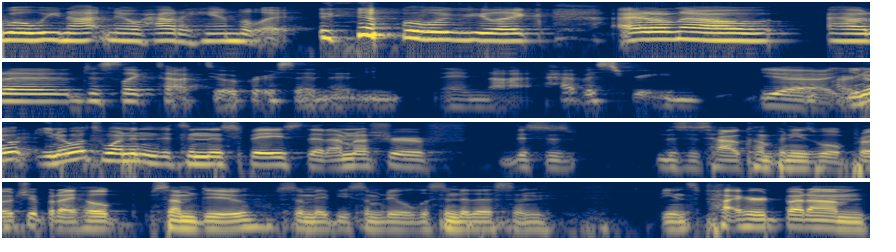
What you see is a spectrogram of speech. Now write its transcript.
will we not know how to handle it? will we be like, I don't know how to just like talk to a person and and not have a screen? Yeah, you know, you know what's one that's in this space that I'm not sure if this is this is how companies will approach it, but I hope some do. So maybe somebody will listen to this and be inspired. But um,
